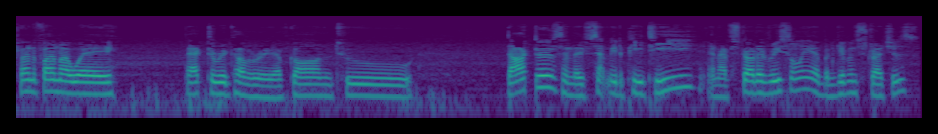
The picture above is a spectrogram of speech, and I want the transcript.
Trying to find my way back to recovery. I've gone to doctors and they've sent me to PT and I've started recently. I've been given stretches.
